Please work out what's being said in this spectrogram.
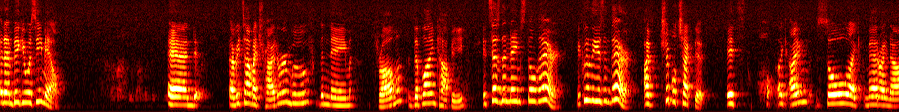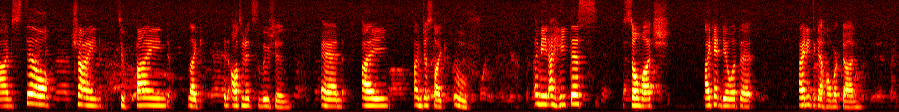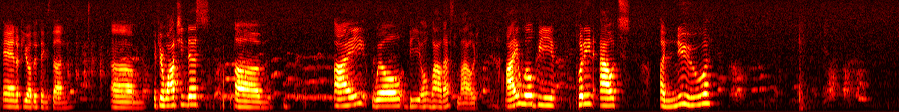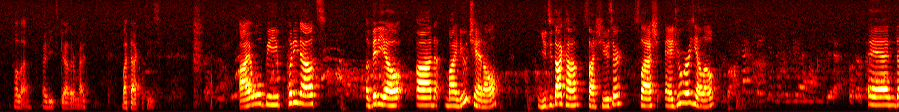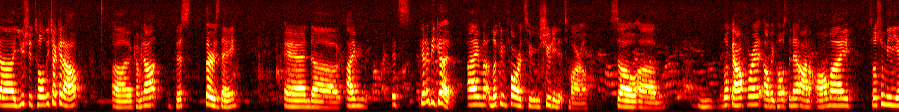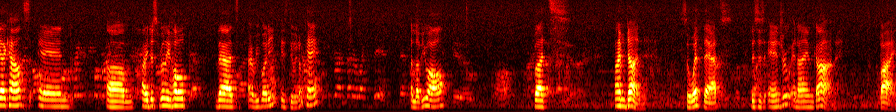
an ambiguous email. And every time I try to remove the name from the blind copy, it says the name's still there. It clearly isn't there. I've triple checked it. It's like I'm so like mad right now. I'm still trying to find like an alternate solution and I I'm just like oof. I mean, I hate this so much. I can't deal with it. I need to get homework done and a few other things done. Um, if you're watching this, um, I will be. Oh wow, that's loud. I will be putting out a new. Hold on, I need to gather my my faculties. I will be putting out a video on my new channel, youtube.com slash user slash Andrew wears yellow. And uh, you should totally check it out. Uh, coming out this Thursday. And uh, I'm, it's gonna be good. I'm looking forward to shooting it tomorrow. So um, look out for it. I'll be posting it on all my social media accounts and um, I just really hope that everybody is doing okay. I love you all. But I'm done. So with that, this is Andrew and I am gone. Bye.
